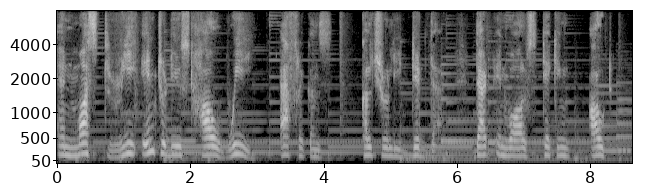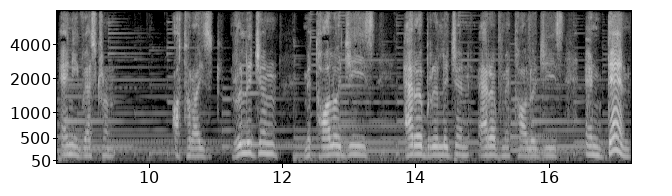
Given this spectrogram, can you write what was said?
and must reintroduce how we Africans culturally did that. That involves taking out any Western authorized religion, mythologies, Arab religion, Arab mythologies, and then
